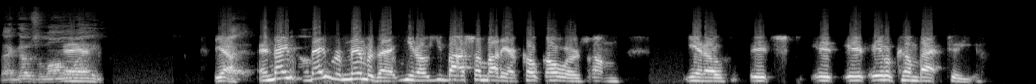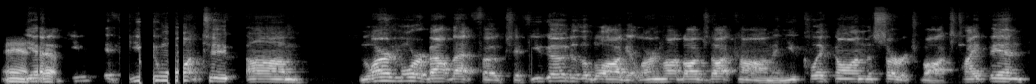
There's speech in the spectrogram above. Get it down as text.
That goes a long And- way. Yeah, and they they remember that. You know, you buy somebody a Coca Cola or something, you know, it's it it it'll come back to you. And yeah, uh, if you if you want to um, learn more about that, folks, if you go to the blog at learnhotdogs.com and you click on the search box, type in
